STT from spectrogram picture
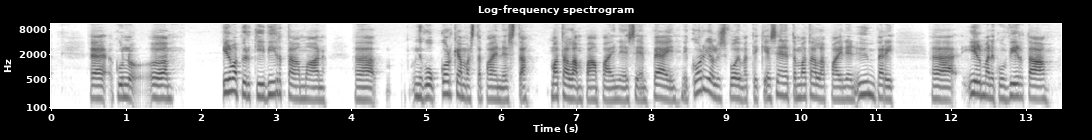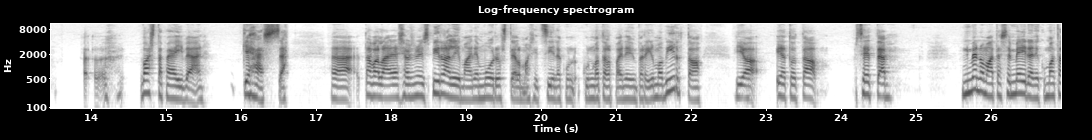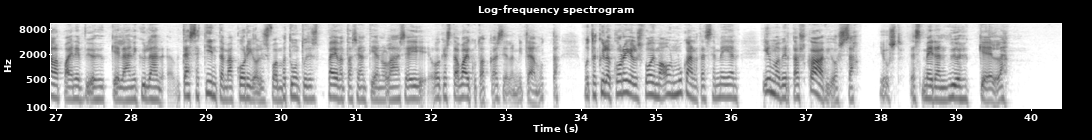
kun ilma pyrkii virtaamaan niin kuin korkeammasta paineesta matalampaan paineeseen päin, niin korjollisvoima tekee sen, että matalapaineen ympäri ilma niin kuin virtaa vastapäivään kehässä. Tavallaan ja se on sellainen spiraalimainen muodostelma sit siinä, kun, kun matalapaineen ympäri ilma virtaa. Ja, ja tota, se, että nimenomaan tässä meidän niin matalapainevyöhykkeellä, niin kyllähän tässäkin tämä korjollisvoima tuntuu, että päivän tasian tienollahan se ei oikeastaan vaikutakaan siellä mitään, mutta, mutta kyllä korjollisvoima on mukana tässä meidän ilmavirtauskaaviossa, Just. tässä meidän vyöhykkeellä.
